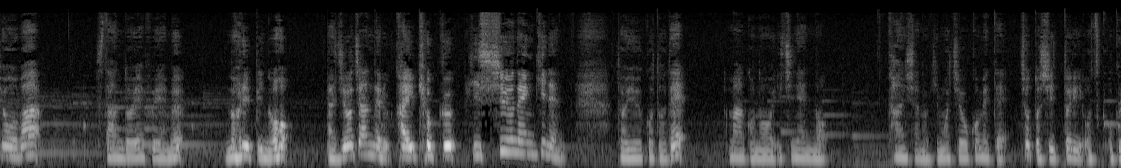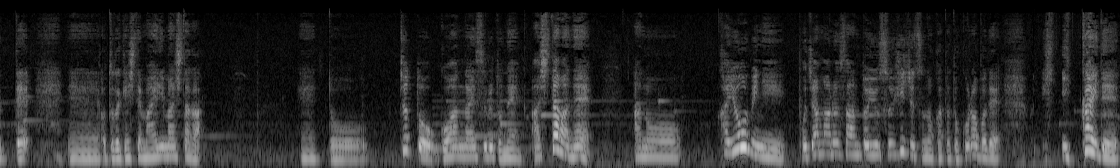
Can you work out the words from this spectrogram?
今日はスタンド FM のりぴのラジオチャンネル開局1周年記念ということでまあこの1年の感謝の気持ちを込めてちょっとしっとり送って、えー、お届けしてまいりましたがえー、っとちょっとご案内するとね明日はねあの火曜日にポジャマルさんという数秘術の方とコラボで1回で、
